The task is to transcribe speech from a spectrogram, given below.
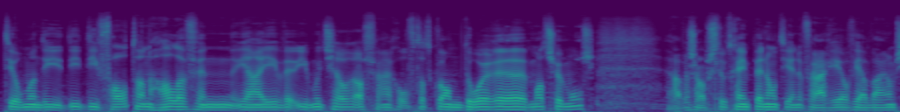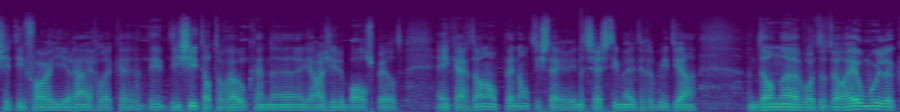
Tilman die, die, die valt dan half. En ja, je, je moet jezelf afvragen of dat kwam door uh, Mats Hummels. Ja, was absoluut geen penalty. En dan vraag je je af, ja, waarom zit die VAR hier eigenlijk? Uh, die, die ziet dat toch ook. En ja, als je de bal speelt en je krijgt dan al penalties tegen in het 16 meter gebied, ja, dan uh, wordt het wel heel moeilijk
